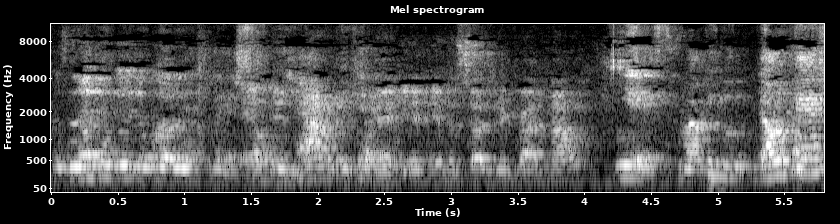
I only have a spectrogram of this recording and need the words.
There's nothing good to in the flesh, so And we in have to be careful. in, in the subject about knowledge, Yes, my people, don't pass,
